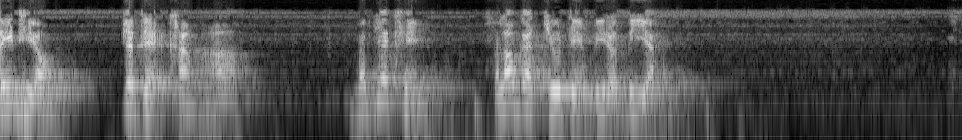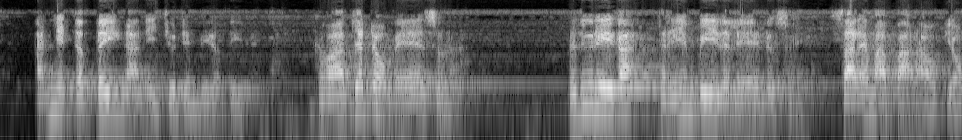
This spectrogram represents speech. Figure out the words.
သိန်းထီအောင်ပြက်တဲ့အခါမှာမပြက်ခင်ဘလောက်ကကြိုတင်ပြီးတော့သိရအနှစ်တသိန်းကနေကြိုတင်ပြီးတော့သိတယ်ကဘာပြတ်တော့မယ်ဆိုတာဘယ်သူတွေကသတင်းပေးတယ်လဲလို့ဆိုရင် စာထဲမှာပါတာကိုပြော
